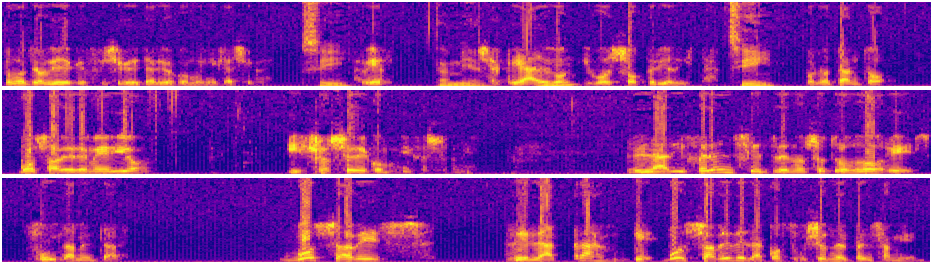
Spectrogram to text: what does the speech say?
Tú no te olvides que fui secretario de comunicaciones. Sí. bien? También. O sea que algo, y vos sos periodista. Sí. Por lo tanto, vos sabés de medios y yo sé de comunicaciones. La diferencia entre nosotros dos es fundamental. Vos sabés de la de, vos sabés de la construcción del pensamiento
